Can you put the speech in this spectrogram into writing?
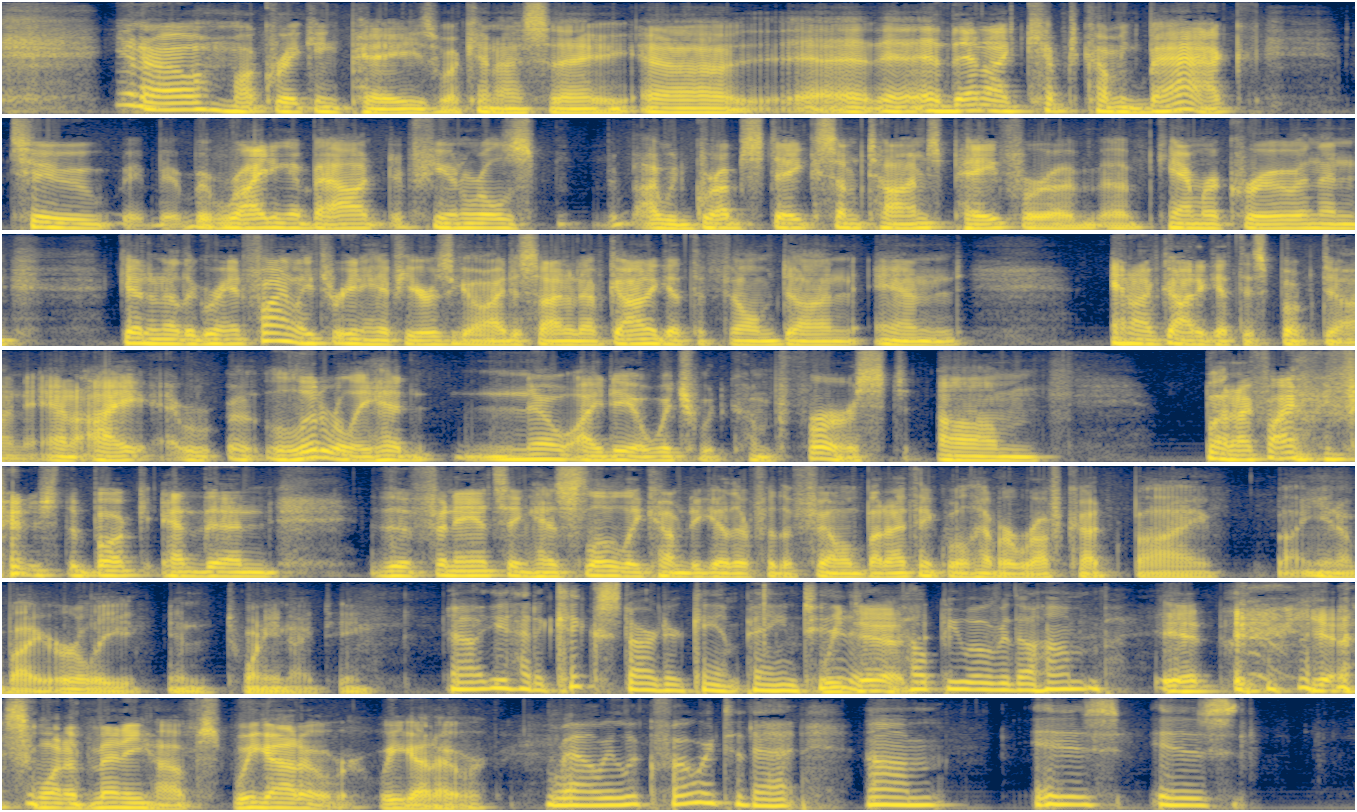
you know, muckraking pays. What can I say? Uh, and, and then I kept coming back to writing about funerals. I would grub stake sometimes, pay for a, a camera crew, and then get another grant. Finally, three and a half years ago, I decided I've got to get the film done and and I've got to get this book done. And I r- literally had no idea which would come first. Um, but I finally finished the book, and then the financing has slowly come together for the film. But I think we'll have a rough cut by, by you know, by early in 2019. Uh, you had a Kickstarter campaign too we to did. help you over the hump. It yes, one of many humps. We got over. We got over. Well, we look forward to that. Um, is is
